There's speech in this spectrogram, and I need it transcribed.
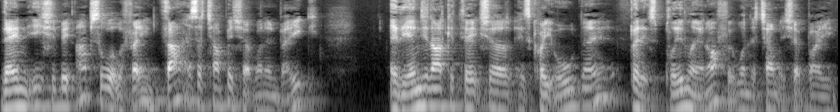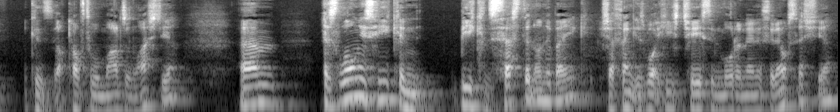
then he should be absolutely fine. That is a championship winning bike. The engine architecture is quite old now, but it's plainly enough. It won the championship by a comfortable margin last year. Um, as long as he can be consistent on the bike, which I think is what he's chasing more than anything else this year,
